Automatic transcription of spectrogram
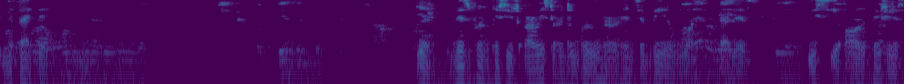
And the fact that yeah, this one because she's already starting to groom her into being what that is. You see all the pictures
